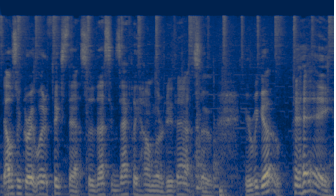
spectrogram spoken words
That was a great way to fix that. So that's exactly how I'm going to do that. So here we go. Hey.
